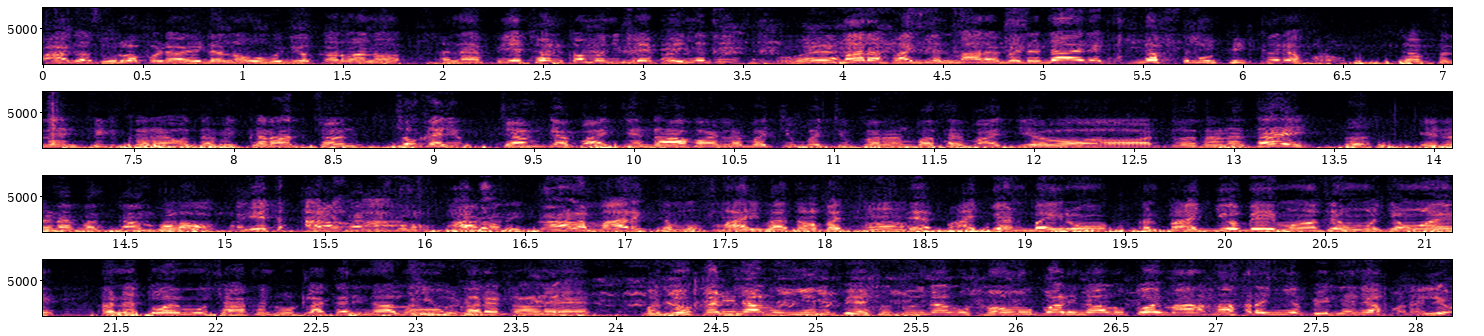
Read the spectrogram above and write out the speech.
ભાગ અધૂરો પડ્યો એડાનો હોડિયો કરવાનો. અને પેથન કમોની બે ભાઈ નથી. મારા ભાગ્ય ને મારા બેટા ડાયરેક્ટ ગફની ફિટ કર્યો પરો બધાને ફિટ કરાવો તમે કરો જ છો ને. શું કર્યું? જેમ કે ભાજ્યને રાખો એટલે બચ્ચું બચ્ચું કરો ને પછી ભાજ્ય અડધો થાય. એટલે પછી કામ ભળાવો એ મારે કે મારી વાત સાંભળ. હા. એ ભાગ્ય ને બૈરું અને ભાજ્યો બે માસે હોય અને તોય હું શાક ને રોટલા કરીને આલું ઘરે ટાણે બધું કરીને આલું અહીંયાની ભેંસું દૂઈને આલું ખાણ ઉપાડીને આલું તોય મારા હાર અહીંયા ભેગા ને પણ લ્યો.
